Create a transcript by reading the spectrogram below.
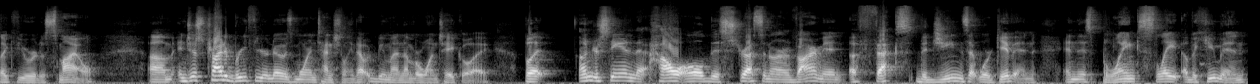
like if you were to smile, um, and just try to breathe through your nose more intentionally. That would be my number one takeaway. But understand that how all this stress in our environment affects the genes that we're given and this blank slate of a human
